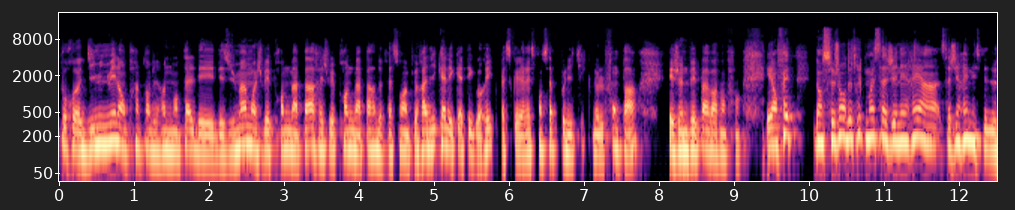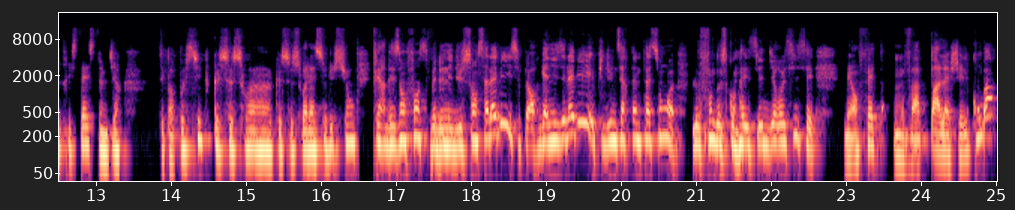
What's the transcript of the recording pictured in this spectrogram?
Pour euh, diminuer l'empreinte environnementale des, des, humains, moi, je vais prendre ma part et je vais prendre ma part de façon un peu radicale et catégorique parce que les responsables politiques ne le font pas et je ne vais pas avoir d'enfants. Et en fait, dans ce genre de truc, moi, ça générait un, ça générait une espèce de tristesse de me dire, c'est pas possible que ce soit que ce soit la solution. Faire des enfants, ça peut donner du sens à la vie, ça peut organiser la vie. Et puis d'une certaine façon, euh, le fond de ce qu'on a essayé de dire aussi, c'est mais en fait, on va pas lâcher le combat.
